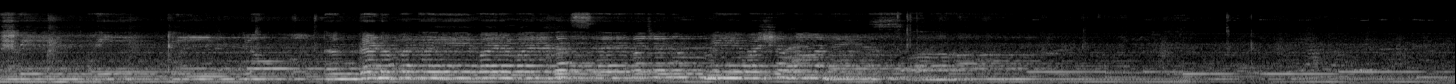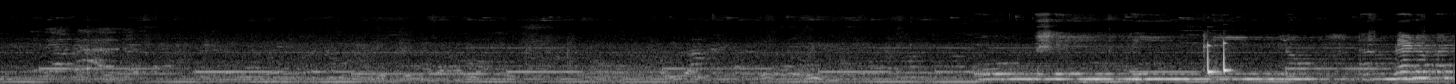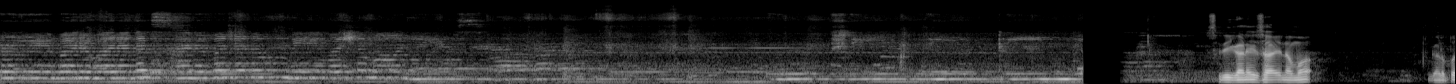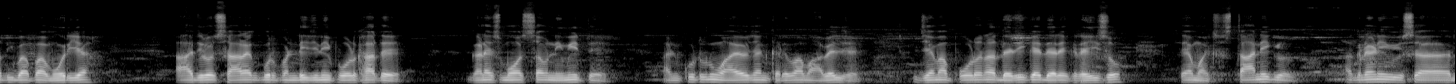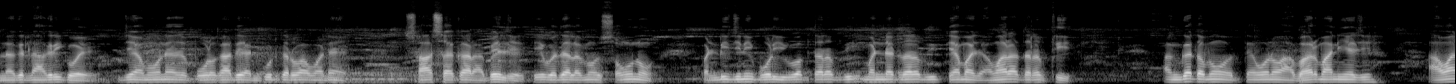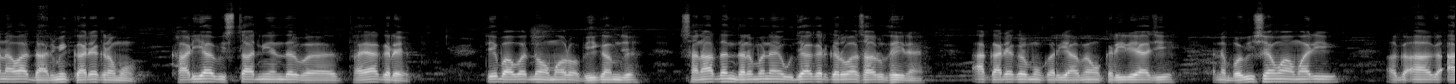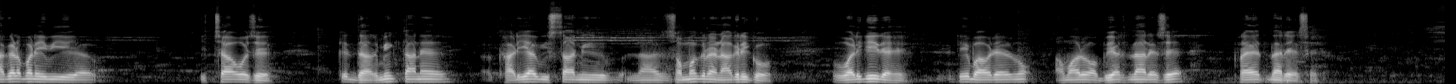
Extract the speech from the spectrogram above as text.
Shri. Shri ગણેશાય નમ. ગણપતિ બાપા મોરિયા, આજરોજ સારંગપુર પંડિતજીની પોળ ખાતે ગણેશ મહોત્સવ નિમિત્તે અન્નકૂટનું આયોજન કરવામાં આવેલ છે. જેમાં પોળના દરેકે દરેક રહીશો તેમજ સ્થાનિક અગ્રણી નગર નાગરિકોએ જે અમોને પોળ ખાતે અન્નકૂટ કરવા માટે સાથ સહકાર આપેલ છે, તે બદલ અમે સૌનો પંડિતજીની પોળ યુવક તરફથી, મંડળ તરફથી તેમજ અમારા તરફથી અંગત અમો તેઓનો આભાર માનીએ છીએ. આવા નવા ધાર્મિક કાર્યક્રમો ખાડિયા વિસ્તારની અંદર થયા કરે તે બાબતનો અમારો અભિગમ છે. સનાતન ધર્મને ઉજાગર કરવા સારું થઈને આ કાર્યક્રમો કરી અમે કરી રહ્યા છીએ. અને ભવિષ્યમાં અમારી આગ- આગ- આગળ પણ એવી ઈચ્છાઓ છે કે ધાર્મિકતાને ખાડિયા વિસ્તારની સમગ્ર નાગરિકો વળગી રહે તે બાબતેનો અમારો અભ્યર્થના રહેશે, પ્રયત્ન રહેશે.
